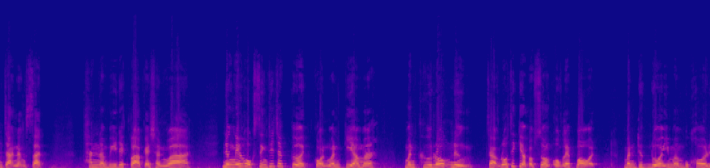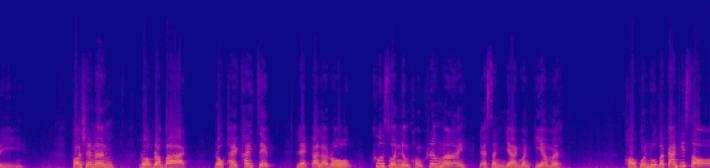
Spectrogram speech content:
ำจากหนังสัตว์ ท่านนบีได้กล่าวแก่ฉันว่า หนึ่งในหกสิ่งที่จะเกิดก่อนวันเกียร์มะ มันคือโรคหนึ่งจากโรคที่เกี่ยวกับทรวงอกและปอด บันทึกโดยอิหมัมบุคอรี เพราะฉะนั้น โรคระบาด โรคภัยไข้เจ็บ และการะโรค คือส่วนหนึ่งของเครื่องหมายและสัญญาณวันเกียร์มะ ขอควรรู้ประการที่สอง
